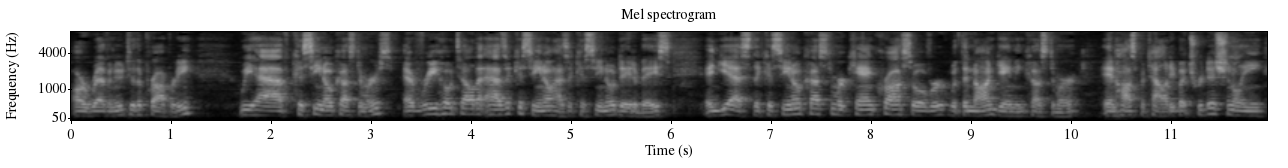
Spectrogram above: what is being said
our revenue to the property. We have casino customers. Every hotel that has a casino has a casino database. And yes, the casino customer can cross over with the non-gaming customer in hospitality, but traditionally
